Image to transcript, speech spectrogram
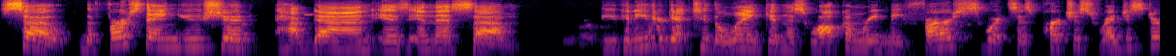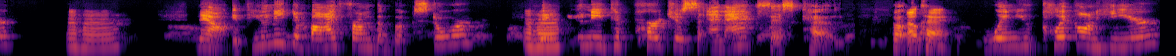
so the first thing you should have done is in this, um, you can either get to the link in this welcome read me first where it says purchase register. Mm-hmm. Now, if you need to buy from the bookstore, Mm-hmm. then you need to purchase an access code. But when- Okay. when you click on here,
